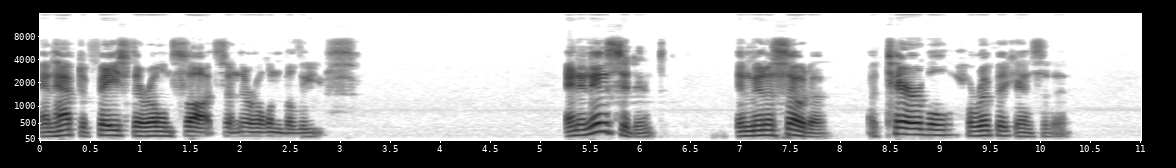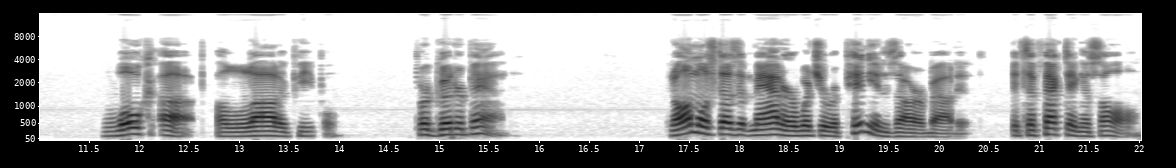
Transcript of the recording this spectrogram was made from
and have to face their own thoughts and their own beliefs. And an incident in Minnesota, a terrible, horrific incident, woke up a lot of people for good or bad. It almost doesn't matter what your opinions are about it, it's affecting us all.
